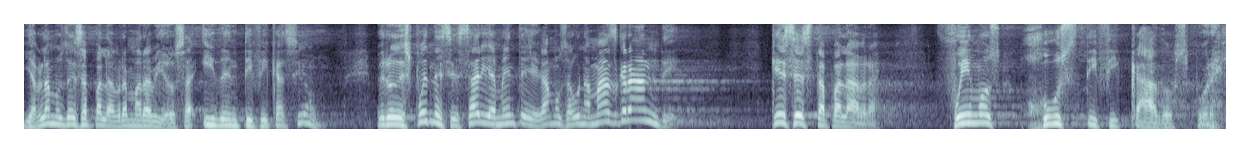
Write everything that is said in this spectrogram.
y hablamos de esa palabra maravillosa, identificación. Pero después necesariamente llegamos a una más grande. ¿Qué es esta palabra? fuimos justificados por Él.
